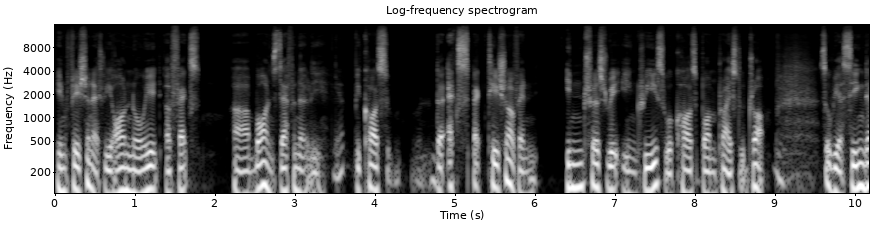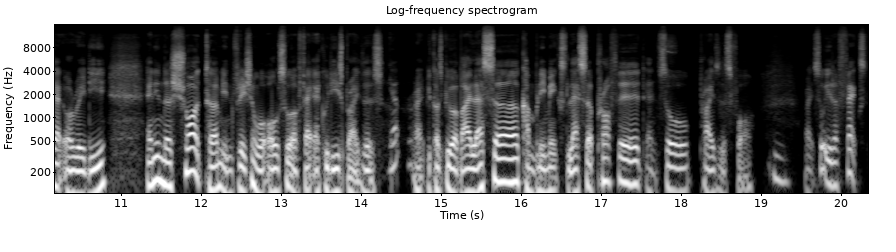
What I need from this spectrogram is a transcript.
inflation, as we all know it, affects uh, bonds definitely. Yep. Because the expectation of an interest rate increase will cause bond price to drop. Mm. So we are seeing that already. And in the short term, inflation will also affect equities prices. Yep. Right? Because people buy lesser, company makes lesser profit, and so prices fall. Mm. Right. So it affects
